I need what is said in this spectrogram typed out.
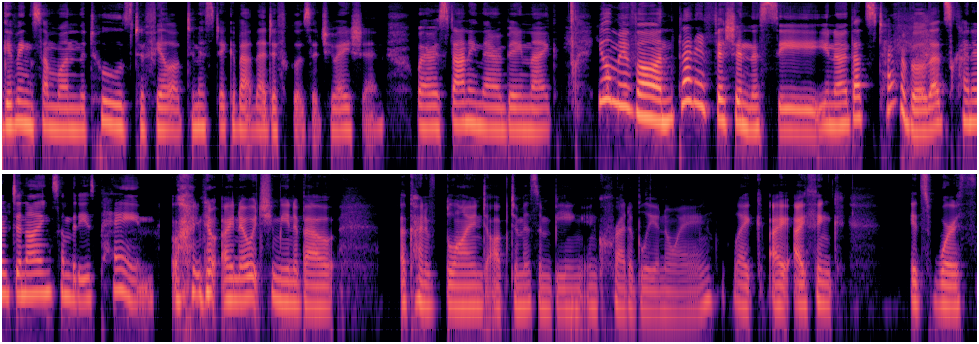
giving someone the tools to feel optimistic about their difficult situation. Whereas standing there and being like you'll move on. Plenty of fish in the sea. You know that's terrible. That's kind of denying somebody's pain. I know i know what you mean about a kind of blind optimism being incredibly annoying. Like I I think it's worth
